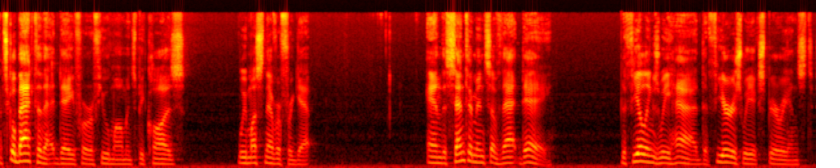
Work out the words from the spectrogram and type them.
Let's go back to that day for a few moments because we must never forget. And the sentiments of that day, the feelings we had, the fears we experienced,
